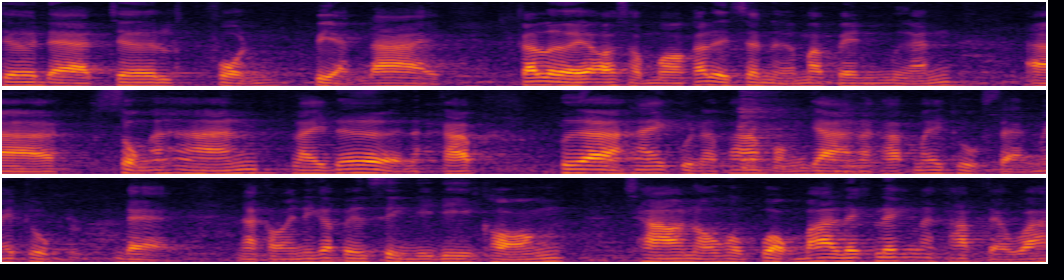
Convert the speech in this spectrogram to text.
เจอแดดเจอฝนเปียกได้ ก็เลยอสม ก็เลยเสนอมาเป็นเหมือนอส่งอาหารไรเดอร์นะครับ เพื่อให้คุณภาพของยานะครับ ไม่ถูกแสงไม่ถูกแดดนะครับอันนี้ก็เป็นสิ่งดีๆ ของชาวหนองหัวปวกบ้านเล็ก ๆ นะครับ แต่ว่า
